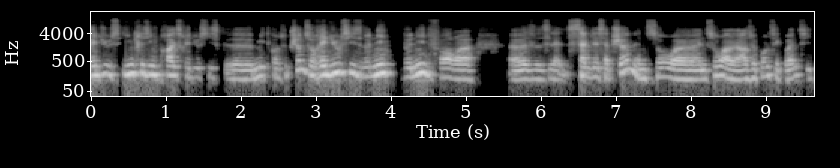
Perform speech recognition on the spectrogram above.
reduce increasing price reduces uh, meat consumption, so reduces the need the need for uh, uh self-deception, and so uh, and so uh, as a consequence, it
